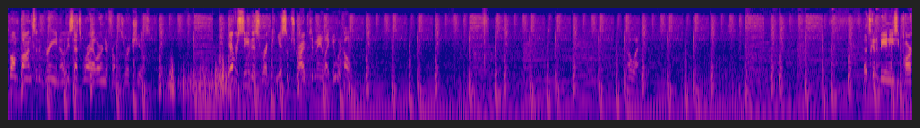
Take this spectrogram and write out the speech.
bump onto the green. At least that's where I learned it from, was Rick Shiels. You ever see this, Rick? Can you subscribe to me? Like, it would help. Going to be an easy par.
